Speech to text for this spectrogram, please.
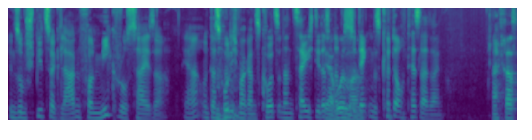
in so einem Spielzeugladen von Microsizer. Ja, und das hole ich mal ganz kurz und dann zeige ich dir das Mhm. Ja, und dann wirst du denken, das könnte auch ein Tesla sein. Ach krass.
